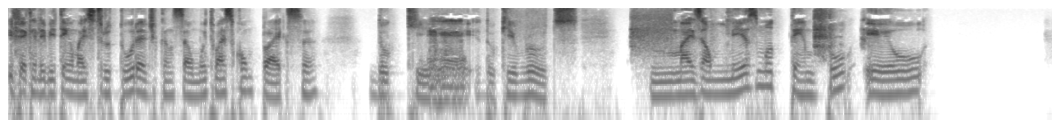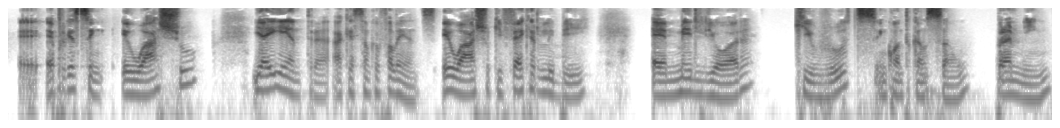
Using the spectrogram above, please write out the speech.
e Fecker Libby tem uma estrutura de canção muito mais complexa do que, Uhum. do que Roots. Mas ao mesmo tempo, eu. É, é porque assim, eu acho. E aí entra a questão que eu falei antes. Eu acho que Fecker Libby é melhor que Roots enquanto canção, pra mim,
